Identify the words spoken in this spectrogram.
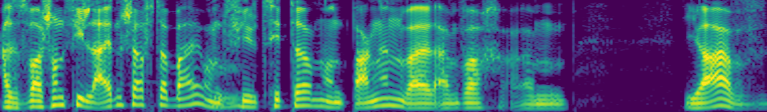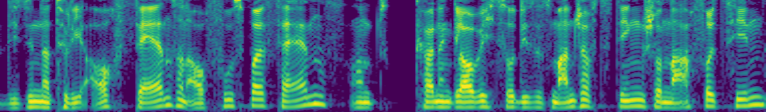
Also es war schon viel Leidenschaft dabei und viel Zittern und Bangen, weil einfach, ähm, ja, die sind natürlich auch Fans und auch Fußballfans und können, glaube ich, so dieses Mannschaftsding schon nachvollziehen.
